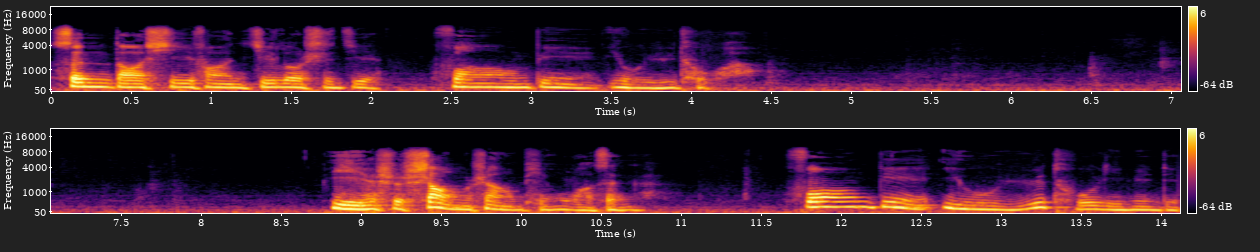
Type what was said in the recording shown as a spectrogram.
升到西方极乐世界方便有余土啊，也是上上品往生啊，方便有余土里面的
